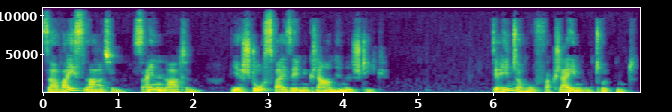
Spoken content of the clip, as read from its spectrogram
sah weißen Atem, seinen Atem, wie er stoßweise in den klaren Himmel stieg. Der Hinterhof war klein und drückend.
